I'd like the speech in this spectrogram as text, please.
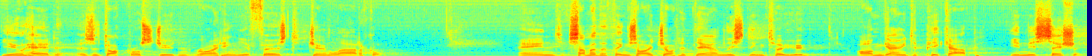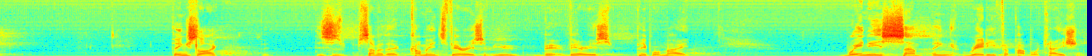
You had, as a doctoral student, writing your first journal article. And some of the things I jotted down listening to you, I'm going to pick up in this session. Things like this is some of the comments various of you, various people made. When is something ready for publication?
